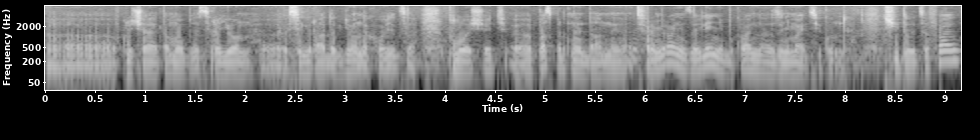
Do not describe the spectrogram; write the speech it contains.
э, включая там область, район, э, сельраду, где он находится, площадь, э, паспортные данные. Формирование заявления буквально занимает секунды. Считывается файл,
